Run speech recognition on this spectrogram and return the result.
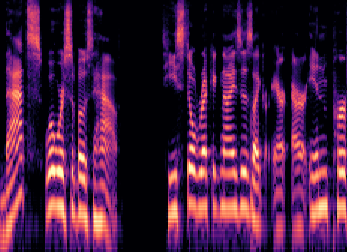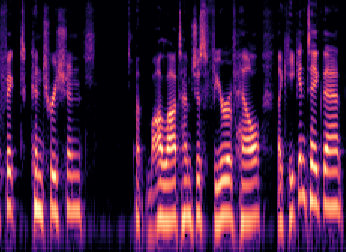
That's what we're supposed to have. He still recognizes like our, our imperfect contrition a lot of times just fear of hell. Like he can take that.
